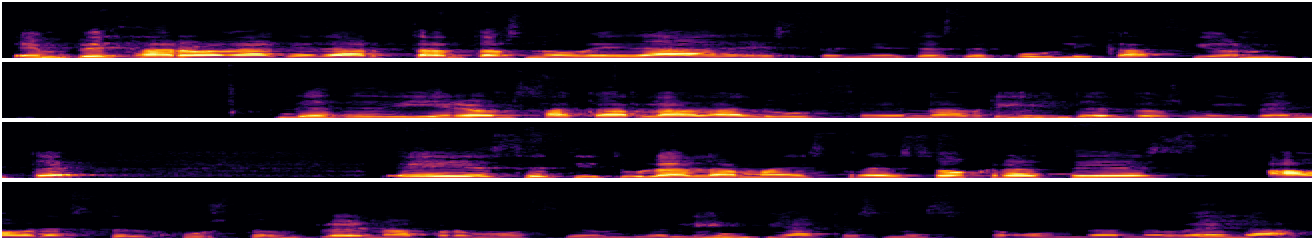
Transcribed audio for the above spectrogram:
empezaron a quedar tantas novedades pendientes de publicación, decidieron sacarla a la luz en abril del 2020. Eh, se titula La maestra de Sócrates. Ahora estoy justo en plena promoción de Olimpia, que es mi segunda novela.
